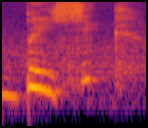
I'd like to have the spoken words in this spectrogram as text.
basic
